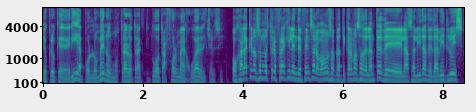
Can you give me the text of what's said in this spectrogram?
yo creo que debería por lo menos mostrar otra actitud, otra forma de jugar el Chelsea. Ojalá que no se muestre frágil en defensa, lo vamos a platicar más adelante de la salida de David Luis,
